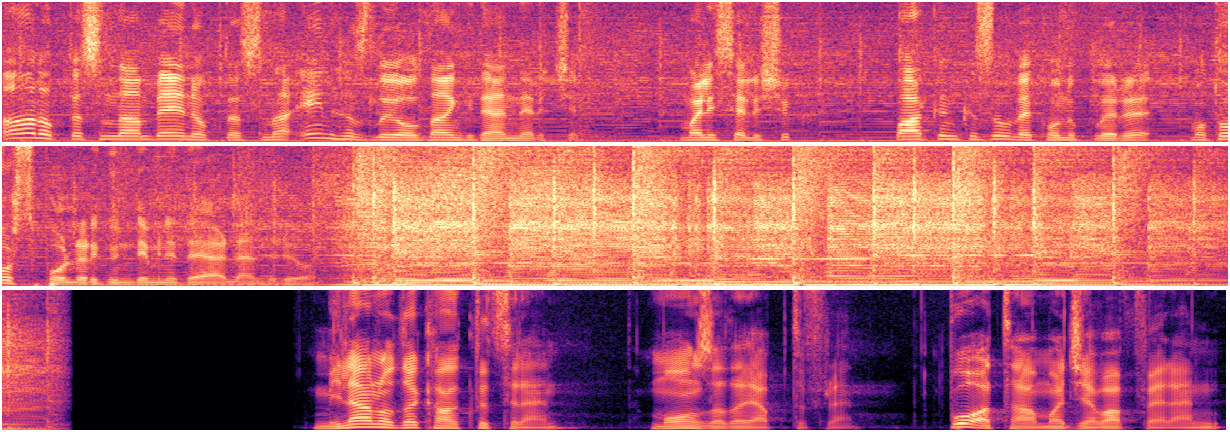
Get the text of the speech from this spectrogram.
A noktasından B noktasına en hızlı yoldan gidenler için. Malisel Işık, Barkın Kızıl ve konukları motor sporları gündemini değerlendiriyor. Milano'da kalktı tren, Monza'da yaptı fren. Bu atağıma cevap veren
